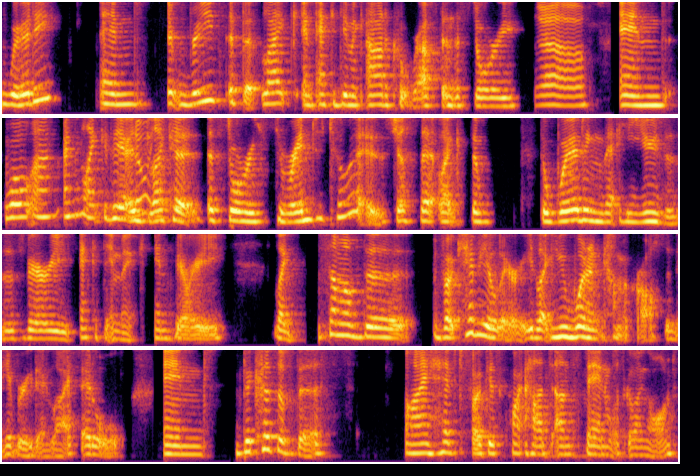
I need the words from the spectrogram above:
wordy and it reads a bit like an academic article rather than the story. Oh. And well, uh, I mean, like there is like a, a story thread to it. It's just that like the the wording that he uses is very academic and very like some of the vocabulary like you wouldn't come across in everyday life at all. And because of this, I have to focus quite hard to understand what's going on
